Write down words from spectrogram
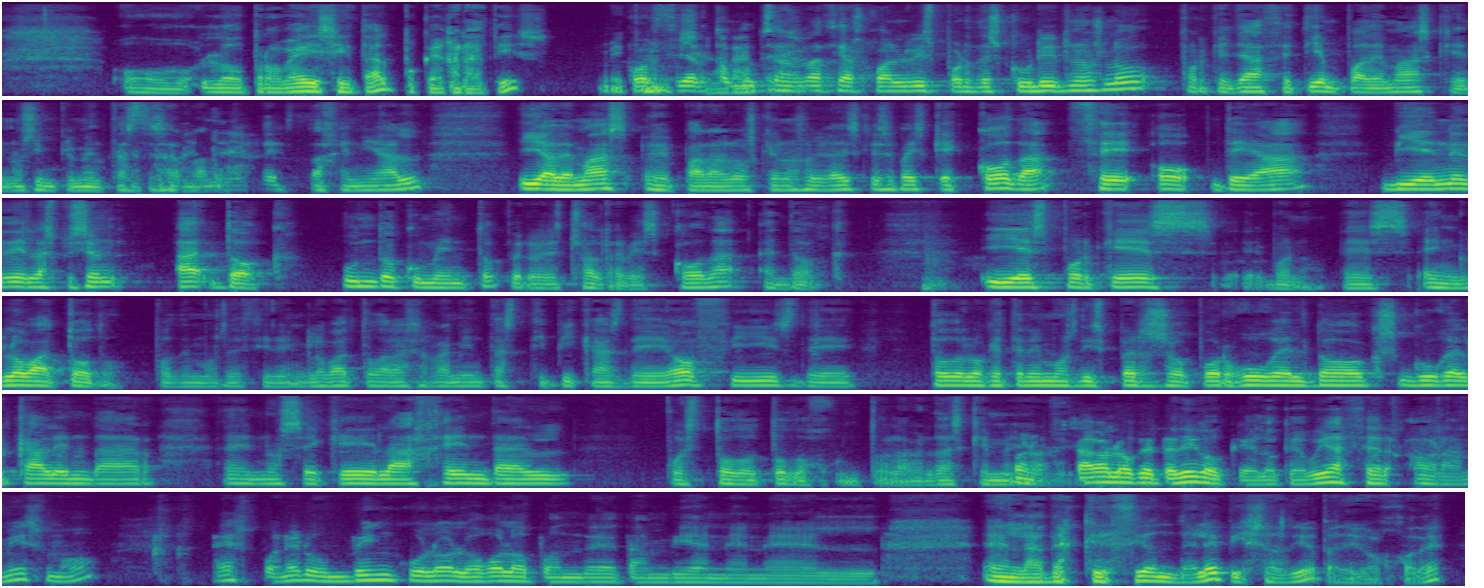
lo probéis y tal, porque es gratis. Por cierto, muchas gracias Juan Luis por descubrirnoslo, porque ya hace tiempo además que nos implementaste esa herramienta, está genial. Y además, eh, para los que nos oigáis, que sepáis que CODA, C-O-D-A, viene de la expresión ad hoc, un documento, pero hecho al revés, CODA ad hoc. Y es porque es, eh, bueno, es, engloba todo, podemos decir, engloba todas las herramientas típicas de Office, de todo lo que tenemos disperso por Google Docs, Google Calendar, eh, no sé qué, la agenda, el, pues todo, todo junto. La verdad es que me. Bueno, ¿sabes lo que te digo? Que lo que voy a hacer ahora mismo es poner un vínculo, luego lo pondré también en, el, en la descripción del episodio, te digo, joder,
